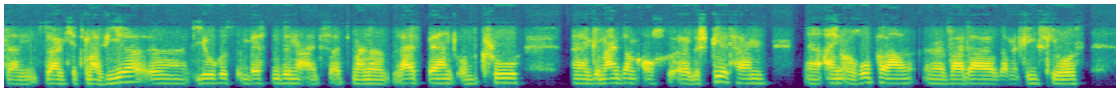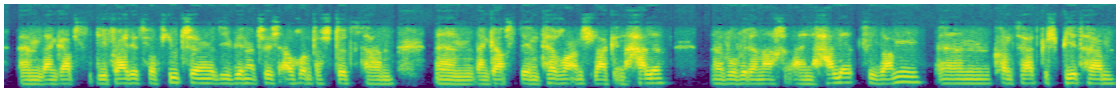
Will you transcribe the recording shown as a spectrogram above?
dann sage ich jetzt mal wir, äh, Joris im besten Sinne als, als meine Liveband und Crew, äh, gemeinsam auch äh, gespielt haben. Äh, ein Europa äh, war da, damit ging's los. Ähm, dann gab es die Fridays for Future, die wir natürlich auch unterstützt haben. Ähm, dann gab es den Terroranschlag in Halle, äh, wo wir danach ein Halle zusammen ähm, Konzert gespielt haben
